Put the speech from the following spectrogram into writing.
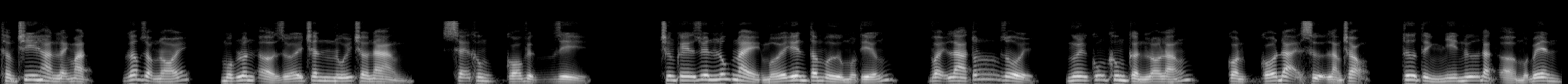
Thậm chí hàn lạnh mặt, gấp giọng nói, mục luân ở dưới chân núi chờ nàng, sẽ không có việc gì. Trương kế duyên lúc này mới yên tâm ừ một tiếng, vậy là tốt rồi, ngươi cũng không cần lo lắng, còn có đại sự làm trọng, tư tình nhi nữ đặt ở một bên.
